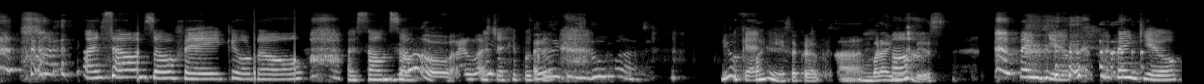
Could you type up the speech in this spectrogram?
I sound so fake. you know. I sound so no, I like such a hypocrite. I like it so much. You're Okay. funny, Sakura-san, but I Oh. knew this. Thank you, thank you.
